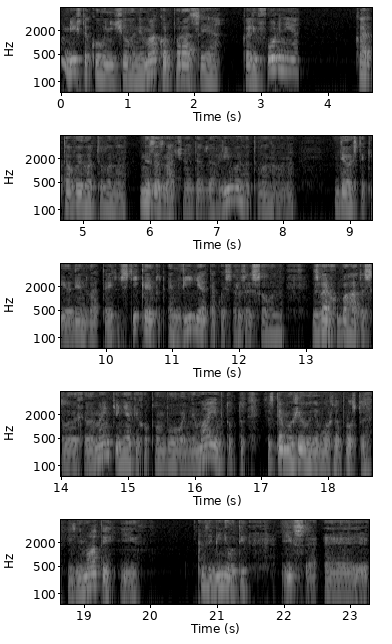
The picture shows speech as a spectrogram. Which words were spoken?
Більш такого нічого нема. Корпорація Каліфорнія. Карта виготовлена, не зазначено, де взагалі виготовлена вона. Іде ось такий 1, 2, 3, тут стікери, тут Nvidia так ось розрисовано. Зверху багато силових елементів, ніяких опломбовувань немає. Тобто систему живлення можна просто знімати і замінювати. І все. Е,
